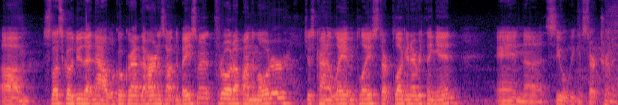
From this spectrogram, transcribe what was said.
Um, so let's go do that now. We'll go grab the harness out in the basement, throw it up on the motor, just kind of lay it in place, start plugging everything in, and uh, see what we can start trimming.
